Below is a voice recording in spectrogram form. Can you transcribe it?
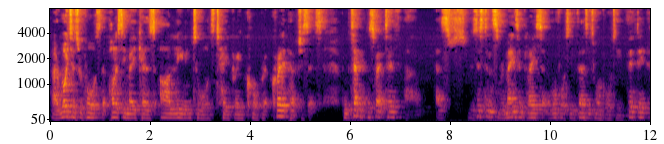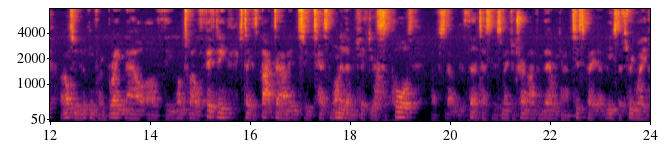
Uh, Reuters reports that policymakers are leaning towards tapering corporate credit purchases. From a technical perspective, uh, as resistance remains in place at the 114.30 to 114.50, I'm also looking for a break now of the 112.50 to take us back down into test 111.50 as support so that will be the third test of this major trend line. From there, we can anticipate at least a three-wave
